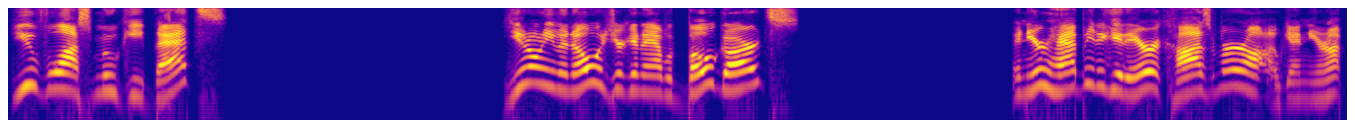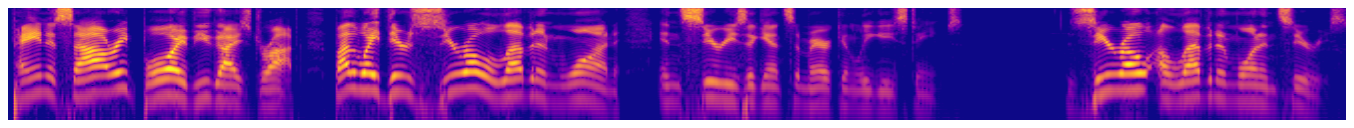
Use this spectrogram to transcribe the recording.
You've lost Mookie Betts. You don't even know what you're going to have with Bogaerts. And you're happy to get Eric Hosmer, uh, Again, you're not paying his salary? Boy, have you guys dropped. By the way, there's 0 11 and 1 in series against American League East teams. 0 11 and 1 in series.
